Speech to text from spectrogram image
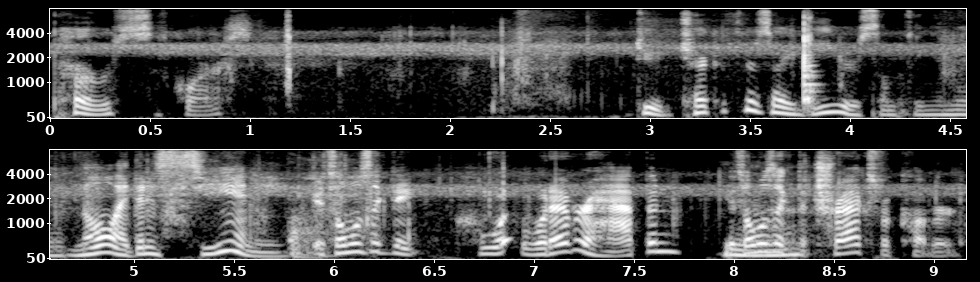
purse, of course. Dude, check if there's ID or something in there. No, I didn't see any. Oh. It's almost like they, wh- whatever happened, it's almost like the tracks were covered.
